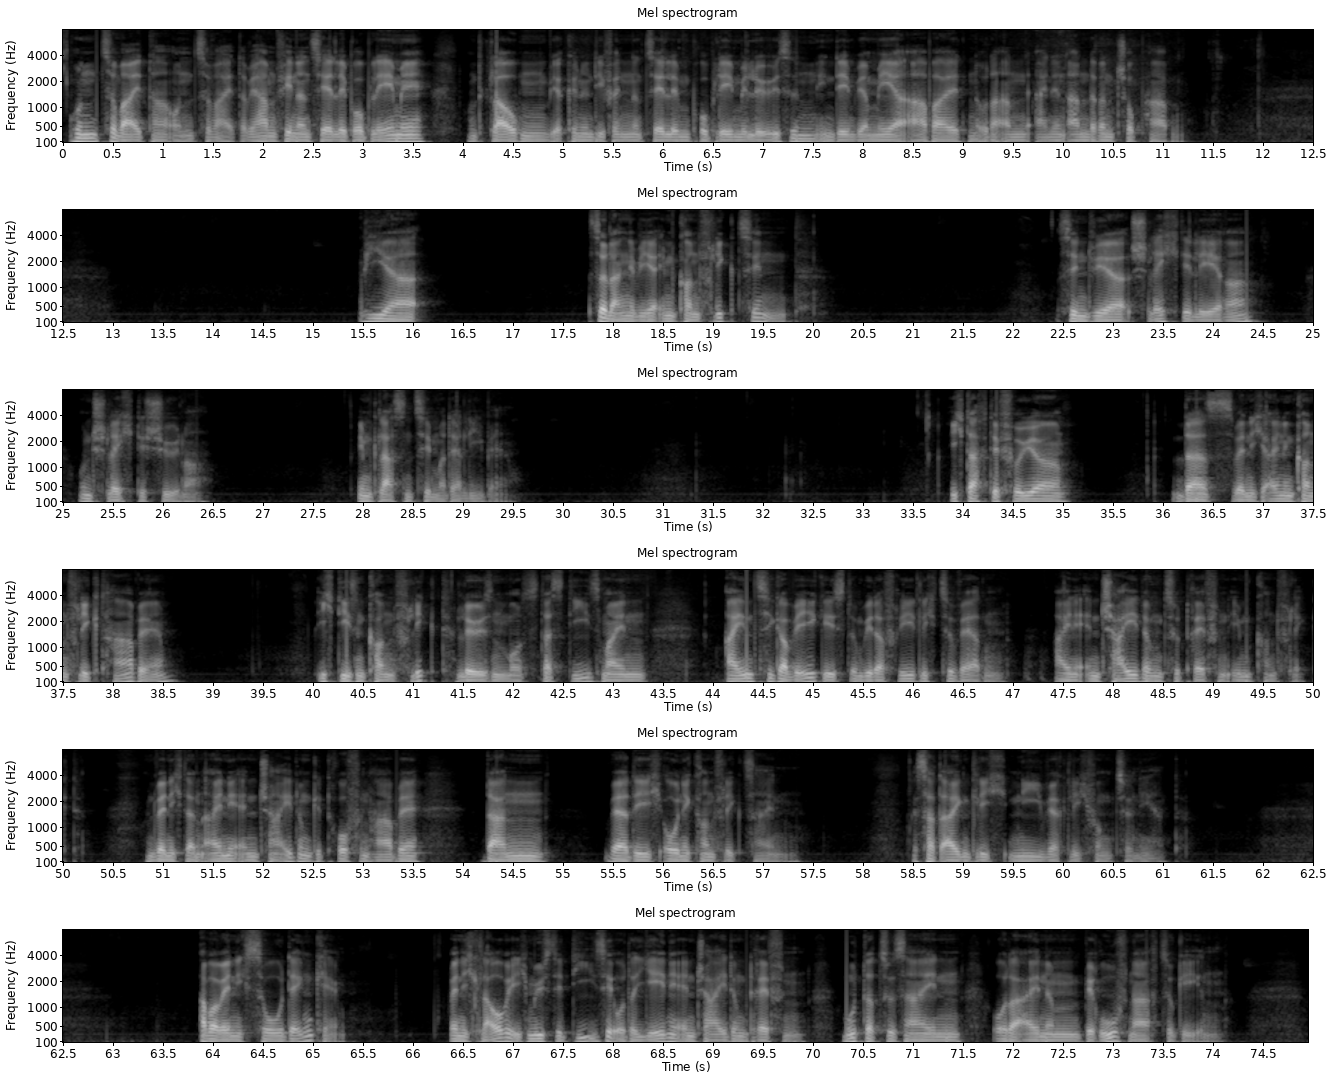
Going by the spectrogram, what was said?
Und so weiter und so weiter. Wir haben finanzielle Probleme, und glauben, wir können die finanziellen Probleme lösen, indem wir mehr arbeiten oder einen anderen Job haben. Wir, solange wir im Konflikt sind, sind wir schlechte Lehrer und schlechte Schüler im Klassenzimmer der Liebe. Ich dachte früher, dass wenn ich einen Konflikt habe, ich diesen Konflikt lösen muss, dass dies mein einziger Weg ist, um wieder friedlich zu werden, eine Entscheidung zu treffen im Konflikt. Und wenn ich dann eine Entscheidung getroffen habe, dann werde ich ohne Konflikt sein. Es hat eigentlich nie wirklich funktioniert. Aber wenn ich so denke, wenn ich glaube, ich müsste diese oder jene Entscheidung treffen, Mutter zu sein oder einem Beruf nachzugehen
